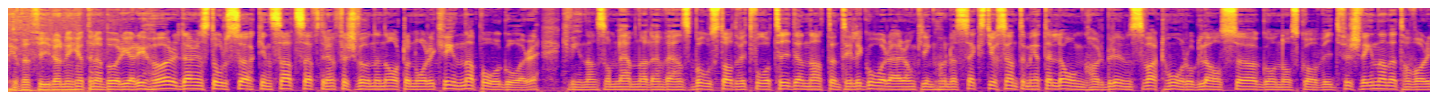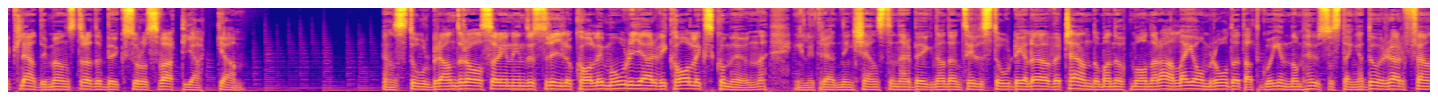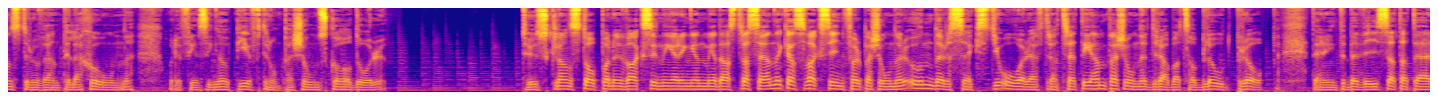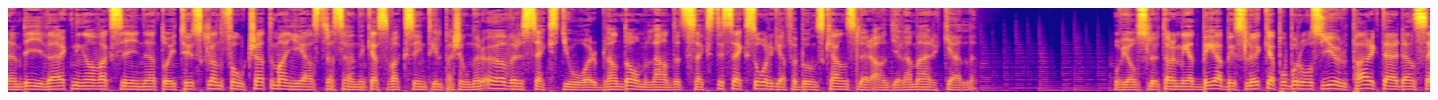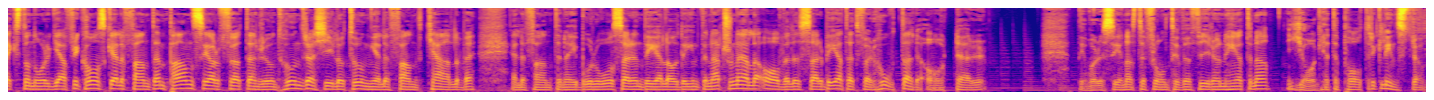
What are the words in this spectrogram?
TV4-nyheterna börjar i Hör där en stor sökinsats efter en försvunnen 18-årig kvinna pågår. Kvinnan som lämnade en väns bostad vid tvåtiden natten till igår är omkring 160 cm lång, har brunsvart hår och glasögon och ska vid försvinnandet ha varit klädd i mönstrade byxor och svart jacka. En storbrand rasar i en industrilokal i Morjärv i Kalix kommun. Enligt räddningstjänsten är byggnaden till stor del övertänd och man uppmanar alla i området att gå inomhus och stänga dörrar, fönster och ventilation. Och det finns inga uppgifter om personskador. Tyskland stoppar nu vaccineringen med AstraZenecas vaccin för personer under 60 år efter att 31 personer drabbats av blodpropp. Det är inte bevisat att det är en biverkning av vaccinet och i Tyskland fortsätter man ge AstraZenecas vaccin till personer över 60 år, bland dem landets 66-åriga förbundskansler Angela Merkel. Och vi avslutar med bebislycka på Borås djurpark där den 16-åriga afrikanska elefanten Pansy har fött en runt 100 kilo tung elefantkalv. Elefanterna i Borås är en del av det internationella avelsarbetet för hotade arter. Det var det senaste från TV4 Nyheterna. Jag heter Patrik Lindström.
